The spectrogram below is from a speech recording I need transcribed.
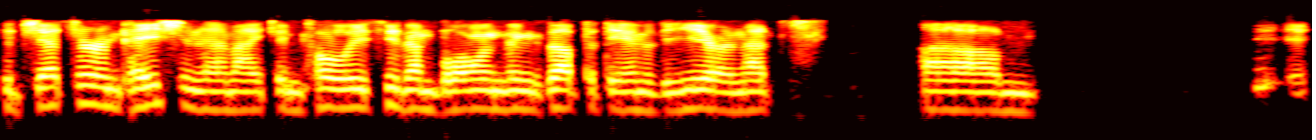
the Jets are impatient, and I can totally see them blowing things up at the end of the year, and that's. Um, it,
